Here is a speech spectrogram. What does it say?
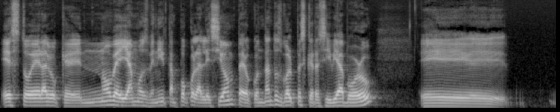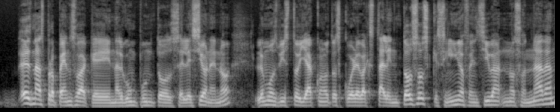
Esto era algo que no veíamos venir tampoco la lesión, pero con tantos golpes que recibía Burrow, es más propenso a que en algún punto se lesione, ¿no? Lo hemos visto ya con otros quarterbacks talentosos que sin línea ofensiva no son nada.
